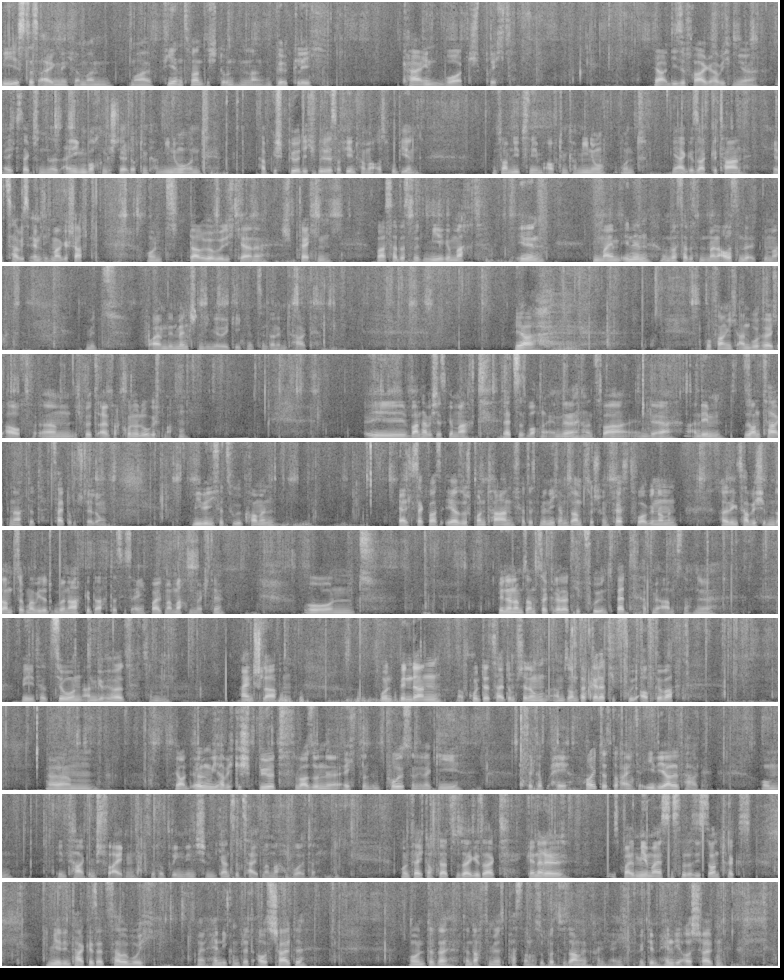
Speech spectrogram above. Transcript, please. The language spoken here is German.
Wie ist das eigentlich, wenn man mal 24 Stunden lang wirklich kein Wort spricht? Ja, diese Frage habe ich mir ehrlich gesagt schon seit einigen Wochen gestellt auf dem Camino und habe gespürt, ich will das auf jeden Fall mal ausprobieren. Und zwar am liebsten eben auf dem Camino. Und ja, gesagt, getan. Jetzt habe ich es endlich mal geschafft. Und darüber würde ich gerne sprechen. Was hat das mit mir gemacht? Innen, in meinem Innen und was hat es mit meiner Außenwelt gemacht? Mit vor allem den Menschen, die mir begegnet sind an dem Tag. Ja, wo fange ich an, wo höre ich auf? Ähm, ich würde es einfach chronologisch machen. Äh, wann habe ich das gemacht? Letztes Wochenende und zwar der, an dem Sonntag nach der Zeitumstellung. Wie bin ich dazu gekommen? Ehrlich gesagt war es eher so spontan. Ich hatte es mir nicht am Samstag schon fest vorgenommen. Allerdings habe ich am Samstag mal wieder darüber nachgedacht, dass ich es eigentlich bald mal machen möchte. Und bin dann am Samstag relativ früh ins Bett, habe mir abends noch eine Meditation angehört zum Einschlafen und bin dann aufgrund der Zeitumstellung am Sonntag relativ früh aufgewacht. Ähm, ja, und irgendwie habe ich gespürt, es war so eine echt so ein Impuls, so eine Energie. Ich habe, hey, heute ist doch eigentlich der ideale Tag, um den Tag im Schweigen zu verbringen, den ich schon die ganze Zeit mal machen wollte. Und vielleicht noch dazu sei gesagt, generell ist bei mir meistens so, dass ich sonntags mir den Tag gesetzt habe, wo ich mein Handy komplett ausschalte und dann dachte ich mir, das passt auch noch super zusammen. Kann ich eigentlich mit dem Handy ausschalten,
